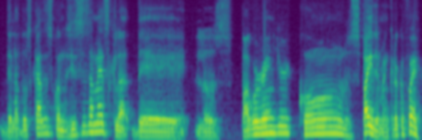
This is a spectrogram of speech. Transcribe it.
de las dos casas, cuando hiciste esa mezcla de los Power Rangers con los Spider-Man, creo que fue,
